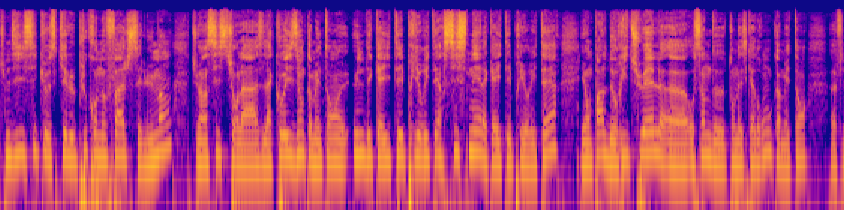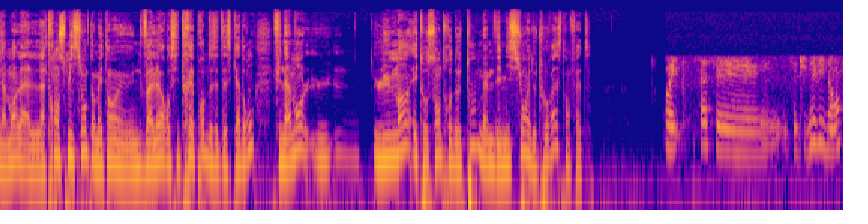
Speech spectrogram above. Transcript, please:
Tu me dis ici que ce qui est le plus chronophage, c'est l'humain. Tu insistes sur la, la, cohésion comme étant une des qualités prioritaires, si ce n'est la qualité prioritaire. Et on parle de rituel euh, au sein de ton escadron comme étant euh, finalement la, la, transmission comme étant une valeur aussi très propre de cet escadron. Finalement, l'humain est au centre de tout, même des missions et de tout le reste en fait. Oui, ça c'est une évidence.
